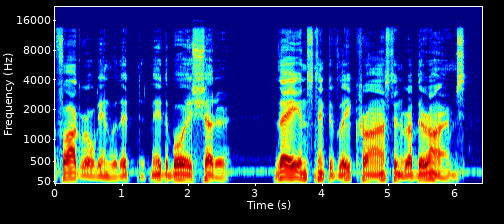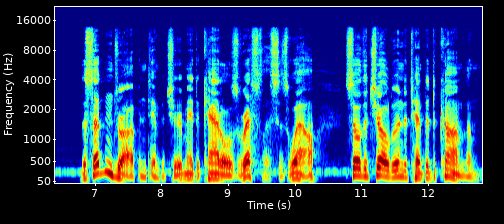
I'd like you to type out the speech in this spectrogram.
A fog rolled in with it that made the boys shudder. They instinctively crossed and rubbed their arms. The sudden drop in temperature made the cattle restless as well, so the children attempted to calm them.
